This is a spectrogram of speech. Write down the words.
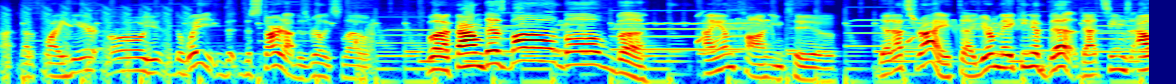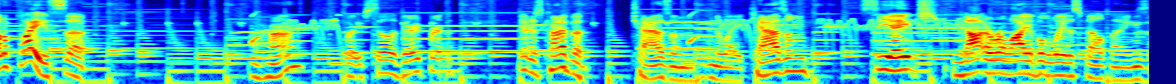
I gotta fly here. Oh, you, the way, the, the startup is really slow. But I found this bulb. I am talking to. you. Yeah, that's right. Uh, you're making a bit that seems out of place. Uh, uh-huh. But you're still a very... Yeah, there's kind of a chasm in the way. Chasm? CH, not a reliable way to spell things.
